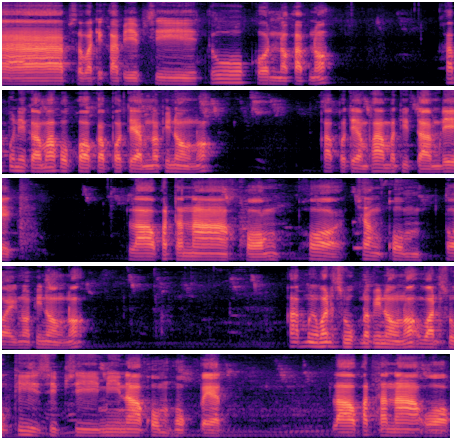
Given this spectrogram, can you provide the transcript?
ครับ สวัสดีครับ FC ทุกคนเนาะครับเนาะครับวันนี้ก็มาพบพอกับพอแต้มเนาะพี่น้องเนาะครับพอแต้มพามาติดตามเลขลาวพัฒนาของพ่อช่างคมต่ออีกเนาะพี่น้องเนาะครับเมื่อวันศุกร์เนาะพี่น้องเนาะวันศุกร์ที่ 14 มีนาคม 68 ลาวพัฒนาออก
